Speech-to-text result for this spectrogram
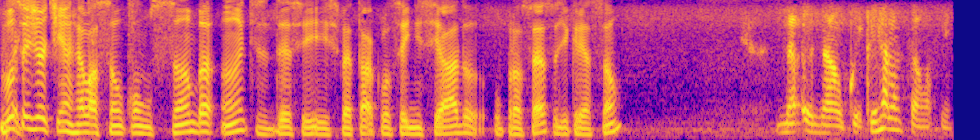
Você já tinha relação com o samba antes desse espetáculo ser iniciado, o processo de criação? Não, não, que relação, assim?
